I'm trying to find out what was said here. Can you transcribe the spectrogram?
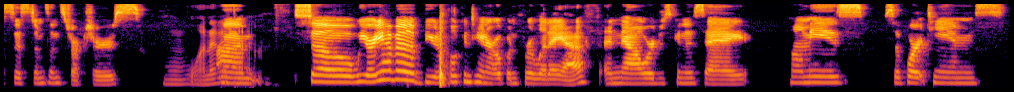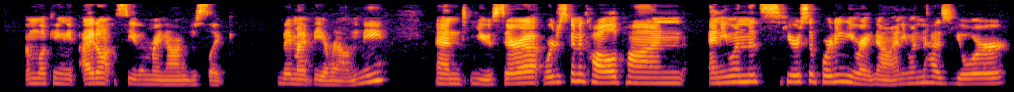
systems and structures. One at a Um, time. So we already have a beautiful container open for Lit AF, and now we're just gonna say, homies, support teams. I'm looking. I don't see them right now. I'm just like, they might be around me. And you, Sarah, we're just gonna call upon anyone that's here supporting you right now. Anyone that has your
